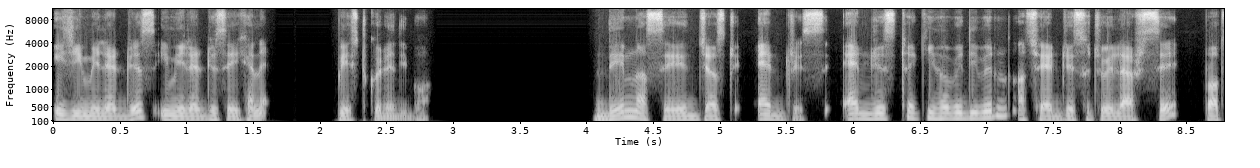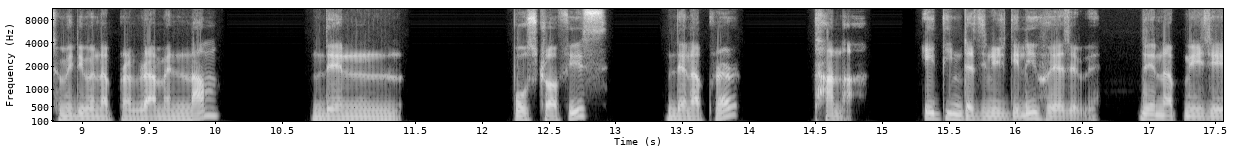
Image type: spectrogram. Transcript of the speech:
এই যে ইমেল অ্যাড্রেস ইমেল অ্যাড্রেস এইখানে পেস্ট করে দিব। দেন আছে জাস্ট অ্যাড্রেস অ্যাড্রেসটা কীভাবে দিবেন? আচ্ছা অ্যাড্রেসে চলে আসছে। প্রথমে দিবেন আপনার গ্রামের নাম দেন পোস্ট অফিস দেন আপনার থানা। এই তিনটা জিনিস দিলেই হয়ে যাবে। দেন আপনি যে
